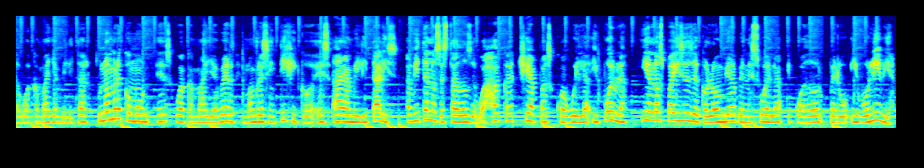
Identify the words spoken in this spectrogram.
La guacamaya militar. Su nombre común es guacamaya verde, su nombre científico es Ara militaris. Habita en los estados de Oaxaca, Chiapas, Coahuila y Puebla, y en los países de Colombia, Venezuela, Ecuador, Perú y Bolivia.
